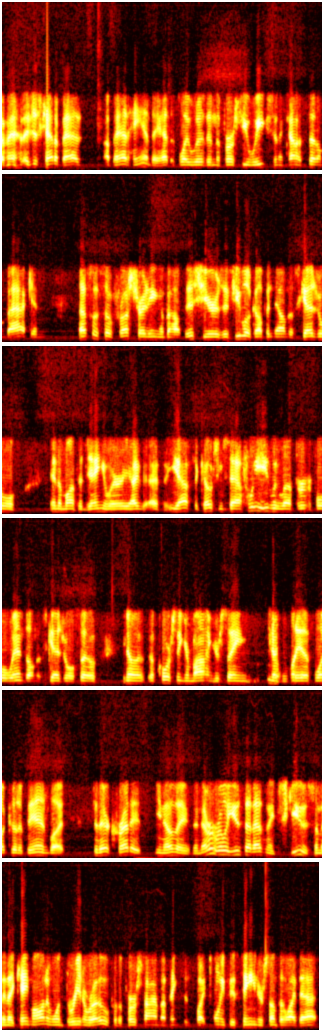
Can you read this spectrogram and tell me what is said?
I mean, they just had a bad a bad hand they had to play with in the first few weeks, and it kind of set them back. And that's what's so frustrating about this year is if you look up and down the schedule in the month of January, I, I, you ask the coaching staff, we easily left three or four wins on the schedule. So, you know, of course, in your mind, you're saying, you know, what if, what could have been, but to their credit, you know, they, they never really used that as an excuse. I mean, they came on and won three in a row for the first time, I think, since like 2015 or something like that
